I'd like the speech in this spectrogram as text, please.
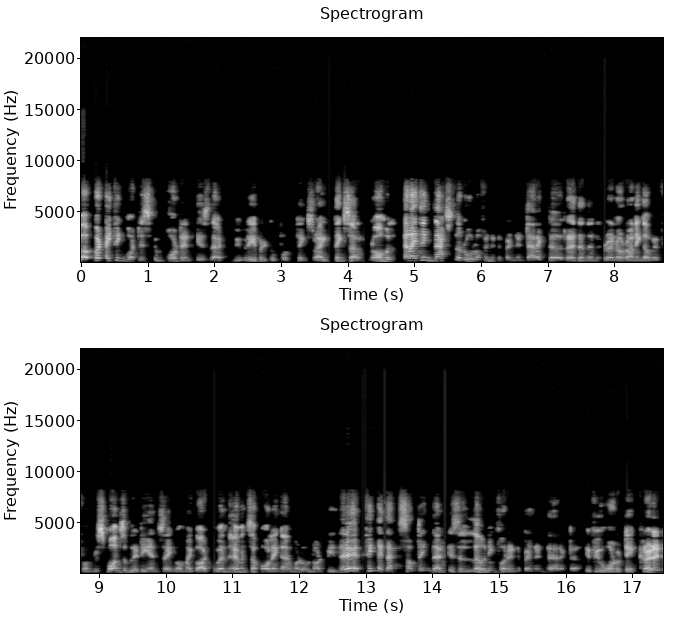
Uh, but I think what is important is that we were able to put things right. Things are normal. And I think that's the role of an independent director rather than you know, running away from responsibility and saying, oh my God, when the heavens are falling, I'm going to not be there. I think that that's something that is a learning for independent director. If you want to take credit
